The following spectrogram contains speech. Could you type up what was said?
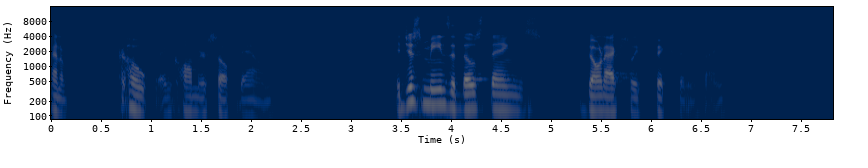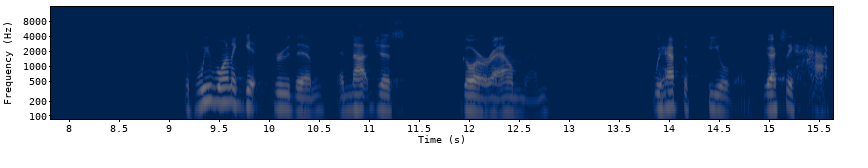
kind of cope and calm yourself down. It just means that those things don't actually fix anything if we want to get through them and not just go around them, we have to feel them. You actually have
